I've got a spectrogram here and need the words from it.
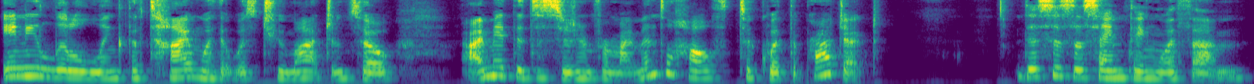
any little length of time with it was too much. And so I made the decision for my mental health to quit the project. This is the same thing with um,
